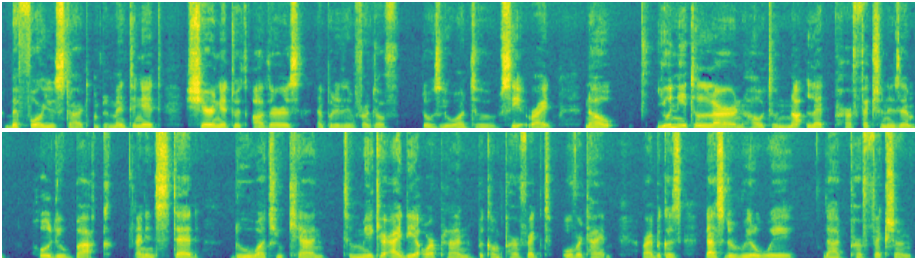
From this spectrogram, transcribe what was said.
before you start implementing it, sharing it with others, and put it in front of those you want to see it, right? Now, you need to learn how to not let perfectionism hold you back and instead do what you can to make your idea or plan become perfect over time, right? Because that's the real way that perfection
